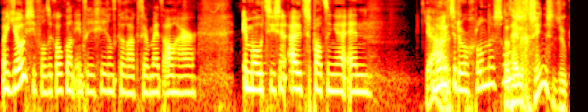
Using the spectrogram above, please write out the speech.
Want Josie vond ik ook wel een intrigerend karakter met al haar emoties en uitspattingen en Ja, moeilijk te doorgronden soms. dat hele gezin is natuurlijk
